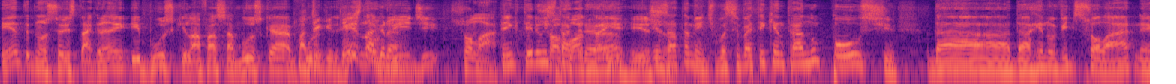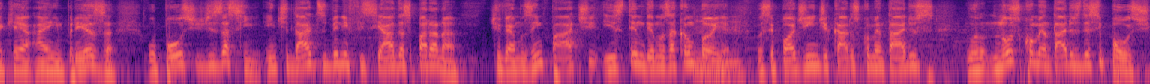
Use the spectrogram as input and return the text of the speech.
entre no seu Instagram e, e busque lá, faça a busca Mas por tem que ter Instagram. Renovide Solar. Tem que ter um Só Instagram. Aí, isso. Exatamente. Você vai ter que entrar no post da, da Renovide Solar, né? Que é a empresa. O post diz assim: entidades beneficiadas Paraná. Tivemos empate e estendemos a campanha. Uhum. Você pode indicar os comentários nos comentários desse post.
